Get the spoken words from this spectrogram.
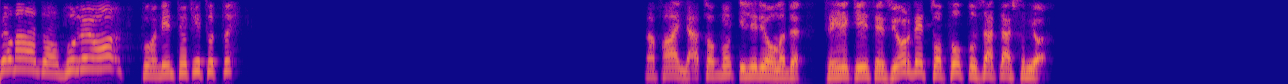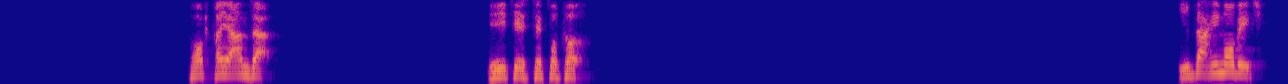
Ronaldo vuruyor. Turin topu tuttu. Rafael topu ileri yolladı. Tehlikeyi seziyor ve topu uzaklaştırıyor. Top ayağında. İyi kesti topu. İbrahimovic.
